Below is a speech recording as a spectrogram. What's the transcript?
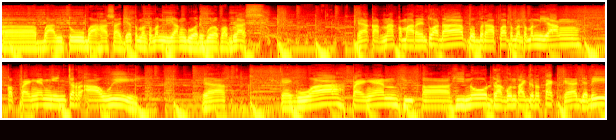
uh, bantu bahas aja teman-teman yang 2018 ya karena kemarin itu ada beberapa teman-teman yang kepengen ngincer Awi. Ya kayak gua pengen uh, Hino Dragon Tiger Tech ya. Jadi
